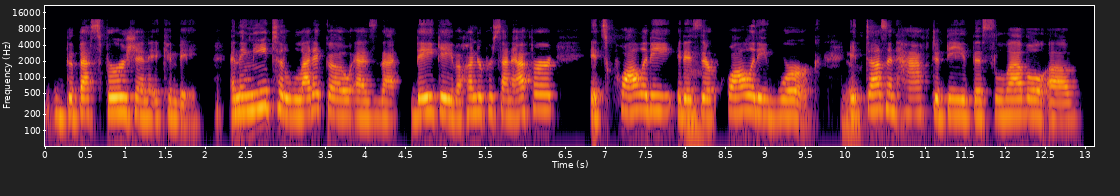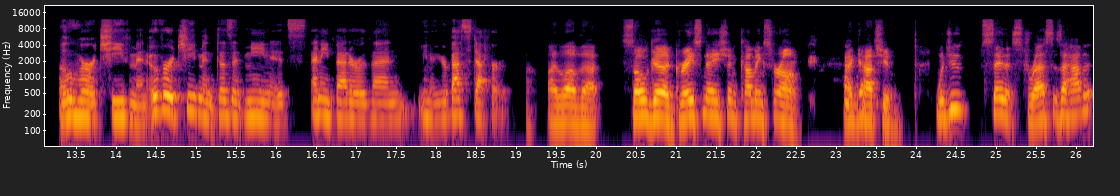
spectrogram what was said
the best version it can be and they need to let it go as that they gave 100% effort it's quality it is mm. their quality work it doesn't have to be this level of overachievement overachievement doesn't mean it's any better than you know your best effort i love that so good grace nation coming strong i got you would you say that stress is a habit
